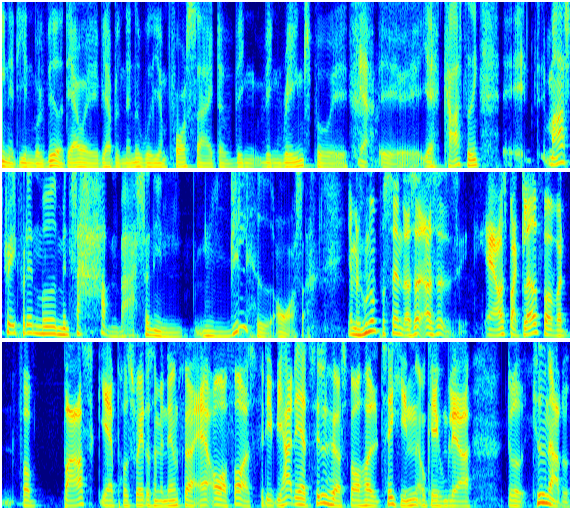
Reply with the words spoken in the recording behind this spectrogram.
en af de involverede? Det er jo, øh, vi har blandt andet William Forsythe og Ving, Ving Rames på øh, Ja. øh, ja, castet, ikke? Øh, meget straight på den måde, men så har den bare sådan en vildhed over sig. Jamen 100 procent, og så altså, jeg er også bare glad for, hvor, hvor barsk, ja, Paul Schrader, som jeg nævnte før, er over for os, fordi vi har det her tilhørsforhold til hende. Okay, hun bliver, du ved, kidnappet,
